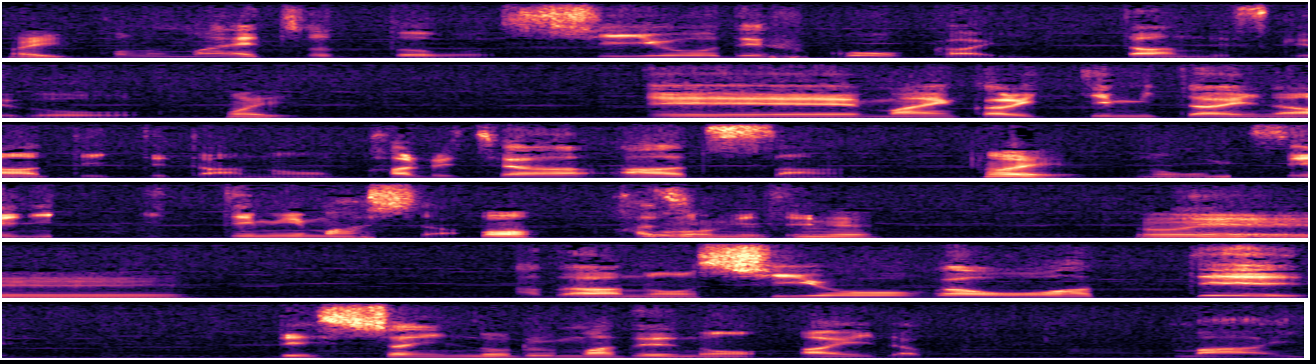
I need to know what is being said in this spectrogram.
はい。この前ちょっと仕様で福岡行ったんですけど、はい。えー、前から行ってみたいなって言ってた、あの、カルチャーアーツさんのお店に行ってみました。はい、あ、そうなんですね。えー、ただ、あの、仕様が終わって、列車に乗るまでの間、まあ、1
